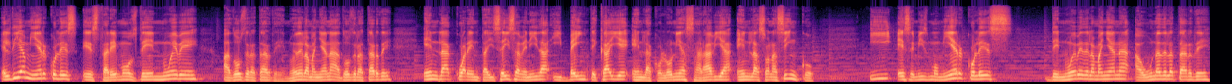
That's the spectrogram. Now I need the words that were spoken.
El día miércoles estaremos de 9 a 2 de la tarde, 9 de la mañana a 2 de la tarde en la 46 Avenida y 20 Calle en la colonia Sarabia en la zona 5. Y ese mismo miércoles de 9 de la mañana a 1 de la tarde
